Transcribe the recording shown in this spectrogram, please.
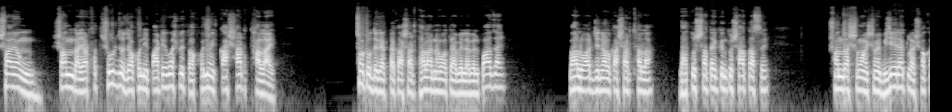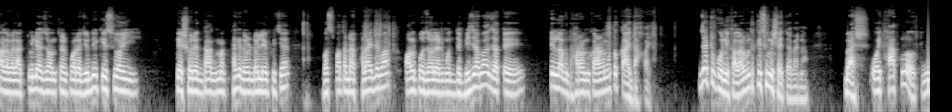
স্বয়ং সন্ধ্যায়, অর্থাৎ সূর্য যখনই পাটে বসবে তখনই ওই কাঁসার থালায়, ছোট থেকে একটা কাঁসার থালা নেওয়া তো অ্যাভেলেবেল পাওয়া যায়। ভালো অরিজিনাল কাঁসার থালা, ধাতুর সাথে কিন্তু সাত আছে। সন্ধ্যার সময় সময় ভিজিয়ে রাখলা সকালবেলা তুলে যন্ত্রের পরে যদি কিছু ওই কেশরের দাগ মাগ থাকে ধরে ডলিয়ে পিছিয়ে ভোজ পাতাটা ফেলাই দেবা, অল্প জলের মধ্যে ভিজাবা যাতে তিলক ধারণ করার মতো কায়দা হয়। যেটুকুনি কালার মধ্যে কিছু মিশাইতে হবে না। ব্যাস, ওই থাকল, তুমি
